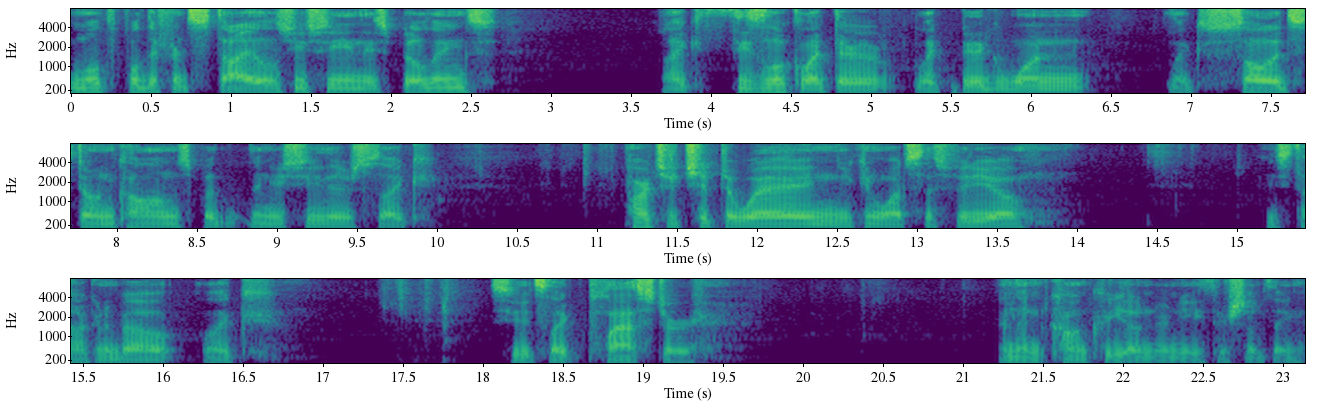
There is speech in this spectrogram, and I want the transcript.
multiple different styles you see in these buildings. Like these look like they're like big one like solid stone columns, but then you see there's like parts are chipped away and you can watch this video. He's talking about like see it's like plaster and then concrete underneath or something.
